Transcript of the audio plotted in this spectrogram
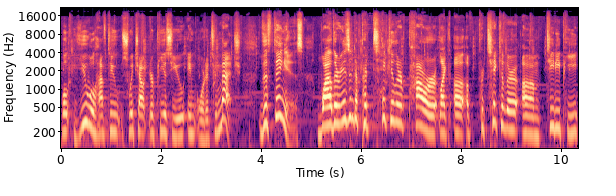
well, you will have to switch out your PSU in order to match. The thing is, while there isn't a particular power, like a, a particular um, TDP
